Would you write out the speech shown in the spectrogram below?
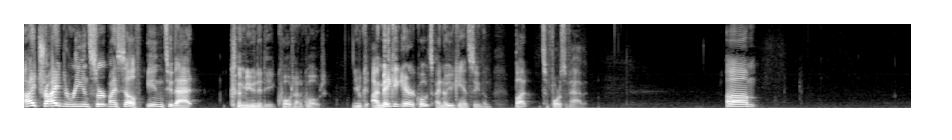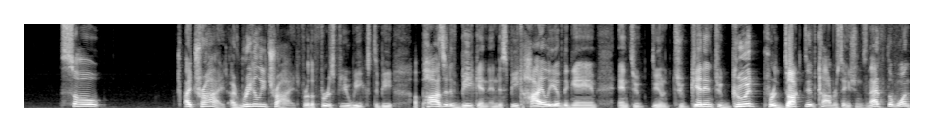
I tried to reinsert myself into that community, quote unquote. You, I'm making air quotes. I know you can't see them, but it's a force of habit. Um. So I tried. I really tried for the first few weeks to be a positive beacon and to speak highly of the game and to you know to get into good productive conversations. And that's the one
